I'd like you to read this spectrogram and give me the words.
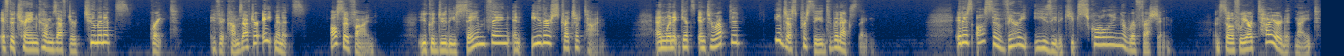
If the train comes after two minutes, great. If it comes after eight minutes, also fine. You could do the same thing in either stretch of time. And when it gets interrupted, you just proceed to the next thing. It is also very easy to keep scrolling or refreshing. And so if we are tired at night,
